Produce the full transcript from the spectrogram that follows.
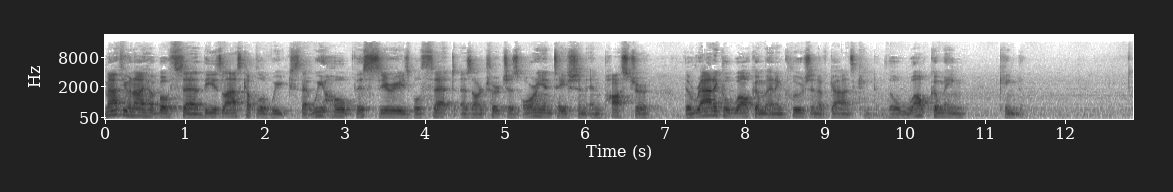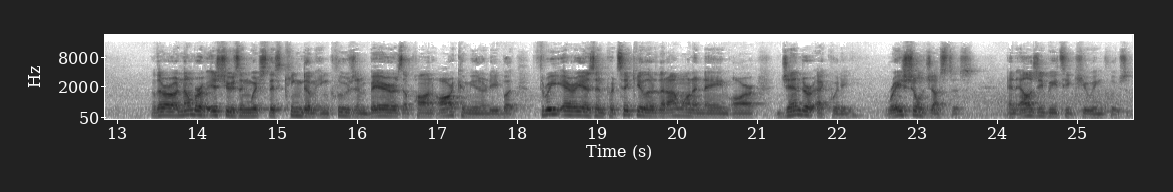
Matthew and I have both said these last couple of weeks that we hope this series will set as our church's orientation and posture the radical welcome and inclusion of God's kingdom, the welcoming kingdom. There are a number of issues in which this kingdom inclusion bears upon our community, but three areas in particular that I want to name are gender equity, racial justice, and LGBTQ inclusion.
